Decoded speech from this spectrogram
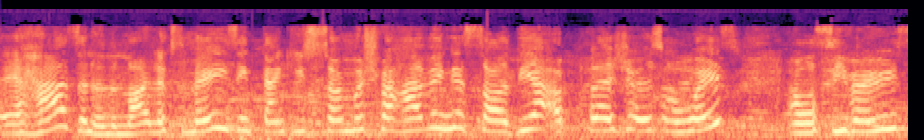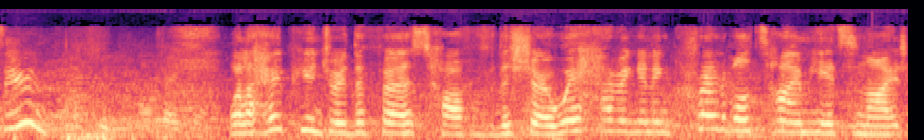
It has, and the night looks amazing. Thank you so much for having us, Sadia. A pleasure as always, and we'll see you very soon. Well, I hope you enjoyed the first half of the show. We're having an incredible time here tonight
